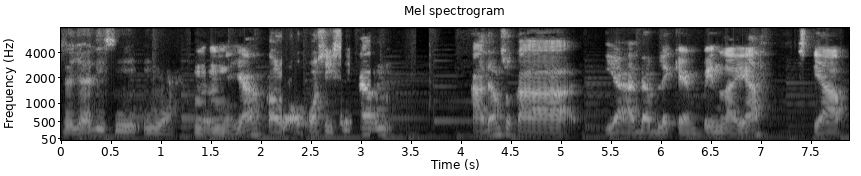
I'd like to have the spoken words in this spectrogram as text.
bisa jadi sih, iya. Mm-mm, ya kalau oposisi kan kadang suka ya ada black campaign lah ya setiap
